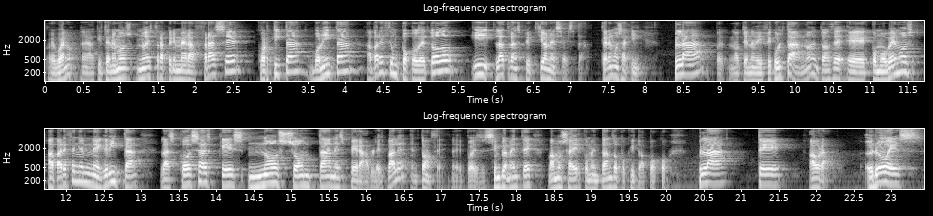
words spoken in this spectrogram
Pues bueno, aquí tenemos nuestra primera frase, cortita, bonita, aparece un poco de todo y la transcripción es esta. Tenemos aquí pla, pues no tiene dificultad, ¿no? Entonces, eh, como vemos, aparecen en negrita las cosas que no son tan esperables, ¿vale? Entonces, eh, pues simplemente vamos a ir comentando poquito a poco. Pla, te, ahora, roes,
